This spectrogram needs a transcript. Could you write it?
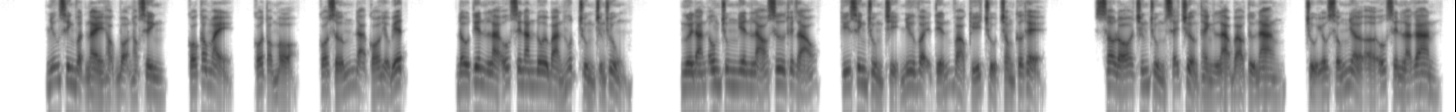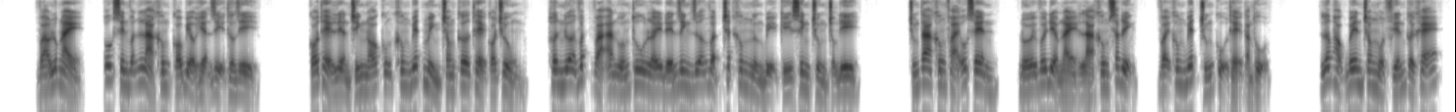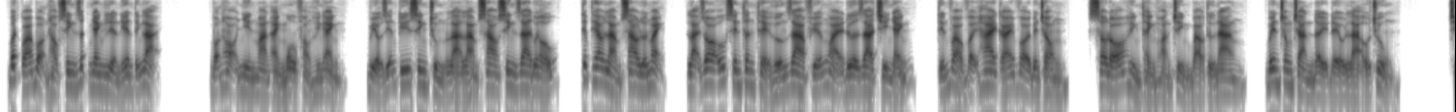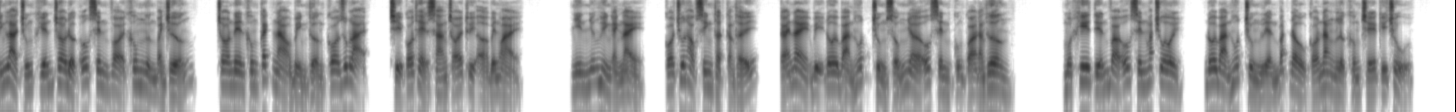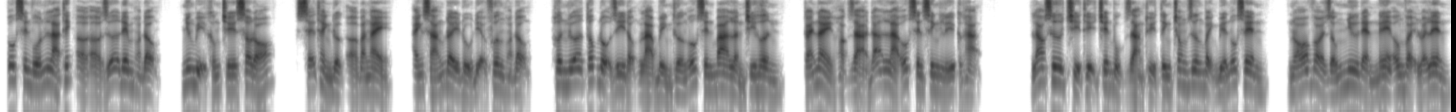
Những sinh vật này học bọn học sinh, có cao mày, có tò mò, có sớm đã có hiểu biết. Đầu tiên là ốc xin ăn đôi bàn hút trùng trứng trùng. Người đàn ông trung niên lão sư thuyết giáo, ký sinh trùng chỉ như vậy tiến vào ký chủ trong cơ thể. Sau đó trứng trùng sẽ trưởng thành là bào tử nang, chủ yếu sống nhờ ở ốc xin lá gan. Vào lúc này, ốc xin vẫn là không có biểu hiện dị thường gì. Có thể liền chính nó cũng không biết mình trong cơ thể có trùng, hơn nữa vất vả ăn uống thu lấy đến dinh dưỡng vật chất không ngừng bị ký sinh trùng trộm đi chúng ta không phải ốc sen, đối với điểm này là không xác định, vậy không biết chúng cụ thể cảm thụ. Lớp học bên trong một phiến cười khẽ, bất quá bọn học sinh rất nhanh liền yên tĩnh lại. Bọn họ nhìn màn ảnh mô phỏng hình ảnh, biểu diễn ký sinh trùng là làm sao sinh ra đôi ấu, tiếp theo làm sao lớn mạnh, lại do ốc sen thân thể hướng ra phía ngoài đưa ra chi nhánh, tiến vào vậy hai cái vòi bên trong, sau đó hình thành hoàn chỉnh bào tử nang, bên trong tràn đầy đều là ấu trùng. Chính là chúng khiến cho được ốc sen vòi không ngừng bành trướng, cho nên không cách nào bình thường co giúp lại, chỉ có thể sáng chói thủy ở bên ngoài. Nhìn những hình ảnh này có chút học sinh thật cảm thấy, cái này bị đôi bàn hút trùng sống nhờ ốc xin cũng quá đáng thương. Một khi tiến vào ốc xin mắt trôi, đôi bàn hút trùng liền bắt đầu có năng lực khống chế ký chủ. Ốc xin vốn là thích ở ở giữa đêm hoạt động, nhưng bị khống chế sau đó, sẽ thành được ở ban ngày, ánh sáng đầy đủ địa phương hoạt động, hơn nữa tốc độ di động là bình thường ốc xin ba lần chi hơn, cái này hoặc giả đã là ốc xin sinh lý cực hạn. Lão sư chỉ thị trên bục giảng thủy tinh trong dương bệnh biến ốc sen, nó vòi giống như đèn nê ông vậy lóe lên.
